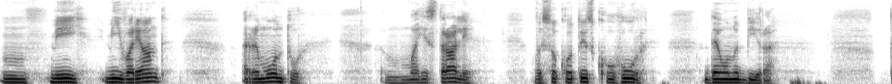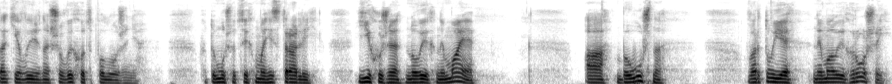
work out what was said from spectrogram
мій, мій варіант ремонту магістралі високого тиску ГУР Деонобіра. Так я визнайшов виход з положення. Тому що цих магістралей їх уже нових немає. А Бушна вартує немалих грошей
